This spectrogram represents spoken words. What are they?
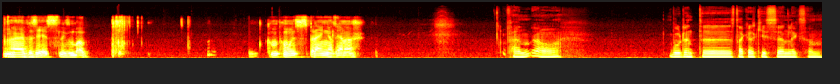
Nej, precis. Liksom bara... Kommer på att spränga senare. Fan, ja. Borde inte stackars kissen liksom.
